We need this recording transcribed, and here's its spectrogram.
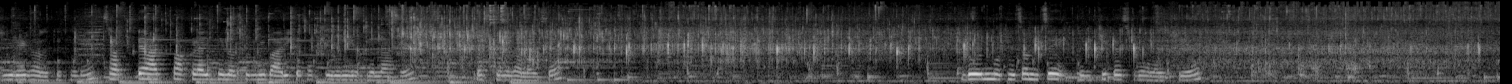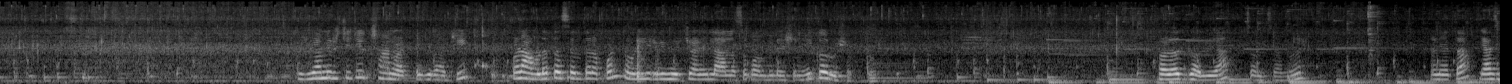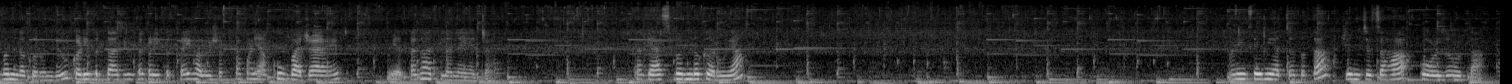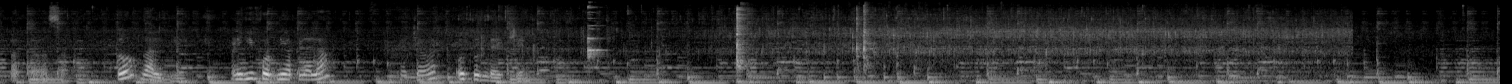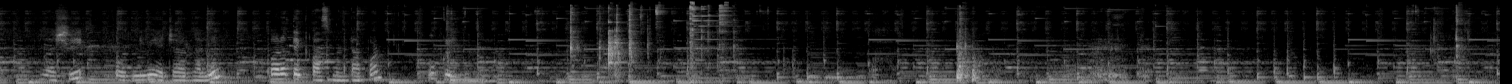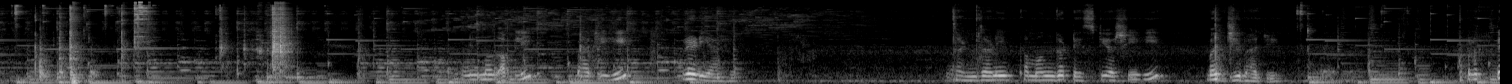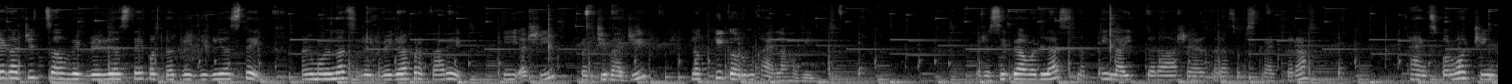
जिरे घालते थोडे. सात ते आठ पाकळ्या इथे लसूण मी बारीक असा चिरून घेतलेला आहे. लसूण घालायचं दोन मोठे चमचे मिरची पेस्ट घालायची आहे. हिरव्या मिरचीची छान वाटते ही भाजी. पण आवडत असेल तर आपण थोडी हिरवी मिरची आणि लाल असं कॉम्बिनेशन हे करू शकतो. हळद घालूया चमचाभर. आणि आता गॅस बंद करून देऊ. कढीपत्ता असेल तर कढीपत्ताही घालू शकता पण या खूप भाज्या आहेत. मी आता घातलं नाही याच्यात. आता गॅस बंद करूया. आणि इथे मी आता आता चिंचेचा हा कोळ जो होता पातळ असा तो घालते. आणि ही फोडणी आपल्याला त्याच्यावर ओतून द्यायची आहे. अशी फोडणी मी याच्यावर घालून परत एक पाच मिनटं आपण उकळी देऊ आणि मग आपली भाजी ही रेडी आहे. झणझणीत खमंग टेस्टी अशी ही भज्जी भाजी. प्रत्येकाची चव वेगवेगळी असते पद्धत वेगवेगळी असते आणि म्हणूनच वेगवेगळ्या प्रकारे ही अशी भज्जी भाजी नक्की करून खायला हवी. रेसिपी आवडल्यास नक्की लाईक करा शेअर करा सबस्क्राईब करा. थँक्स फॉर वॉचिंग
